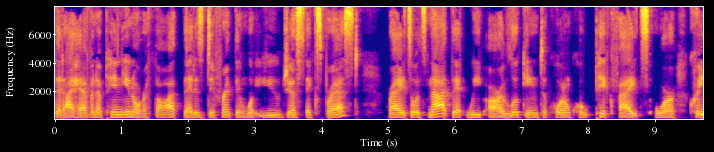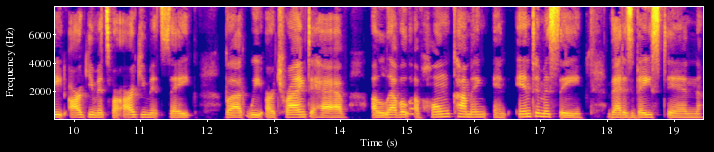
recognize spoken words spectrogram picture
that I have an opinion or a thought that is different than what you just expressed right? So it's not that we are looking to quote unquote pick fights or create arguments for argument's sake, but we are trying to have a level of homecoming and intimacy that is based in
